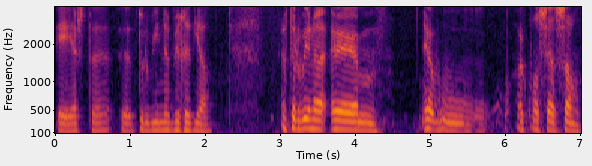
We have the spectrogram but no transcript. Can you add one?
é esta uh, turbina birradial? A turbina é, é o, a concepção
